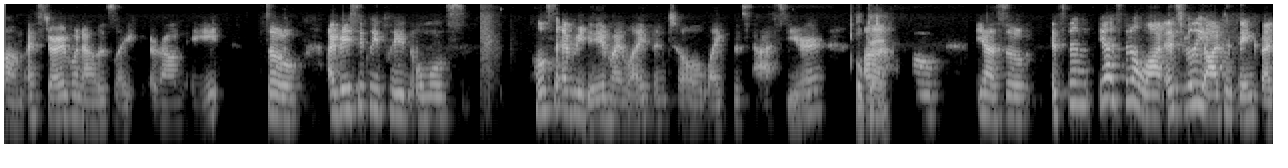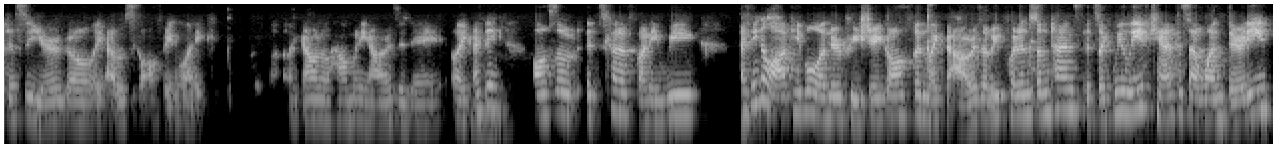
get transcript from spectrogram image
um, I started when I was like around eight, so I basically played almost close to every day of my life until like this past year. Okay. Uh, so yeah, so it's been yeah, it's been a lot. It's really odd to think that just a year ago, like I was golfing like like I don't know how many hours a day. Like I think also it's kind of funny. We I think a lot of people underappreciate golf and like the hours that we put in sometimes. It's like we leave campus at 1.30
